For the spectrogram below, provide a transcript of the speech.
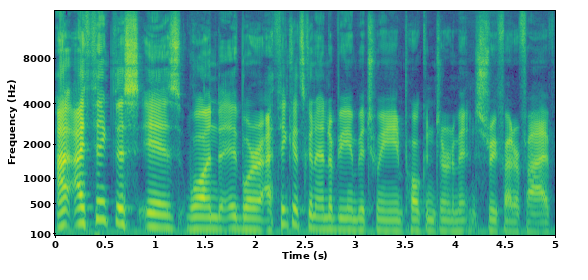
I, I think this is one that- where I think it's going to end up being between Pokemon Tournament and Street Fighter Five.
